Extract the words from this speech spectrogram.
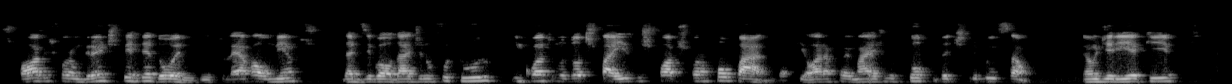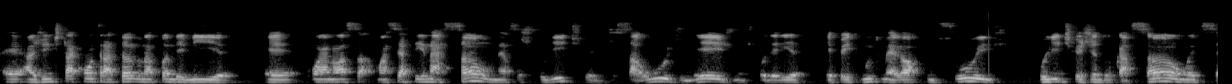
Os pobres foram grandes perdedores, isso leva a aumentos da desigualdade no futuro, enquanto nos outros países os pobres foram poupados. A piora foi mais no topo da distribuição. Então, eu diria que é, a gente está contratando na pandemia é, com a nossa uma certa inação nessas políticas de saúde mesmo, a gente poderia ter feito muito melhor com o SUS, políticas de educação, etc.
